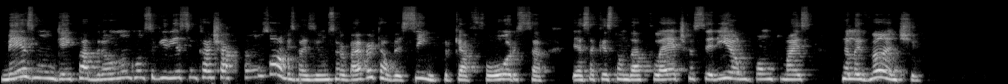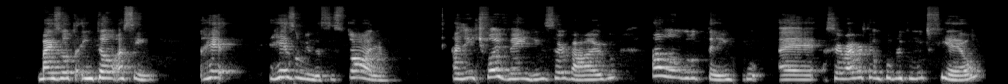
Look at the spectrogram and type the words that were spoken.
mesmo um gay padrão não conseguiria se encaixar com os homens, mas em um Survivor talvez sim, porque a força e essa questão da atlética seria um ponto mais relevante. Mas outra, então, assim, re, resumindo essa história, a gente foi vendo em Survivor ao longo do tempo. É, Survivor tem um público muito fiel,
